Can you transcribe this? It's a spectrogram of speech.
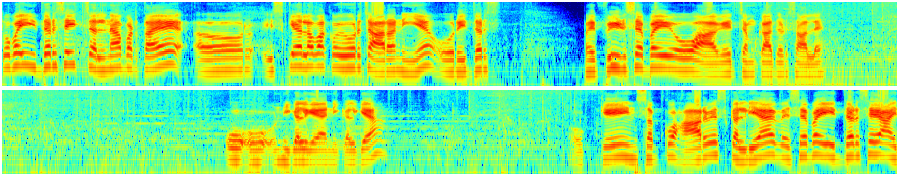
तो भाई इधर से ही चलना पड़ता है और इसके अलावा कोई और चारा नहीं है और इधर भाई फिर से भाई वो आ गए चमकादड़ साल ओ ओ, निकल गया निकल गया। ओके, इन सबको हार्वेस्ट कर लिया है। वैसे भाई, इधर से आई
